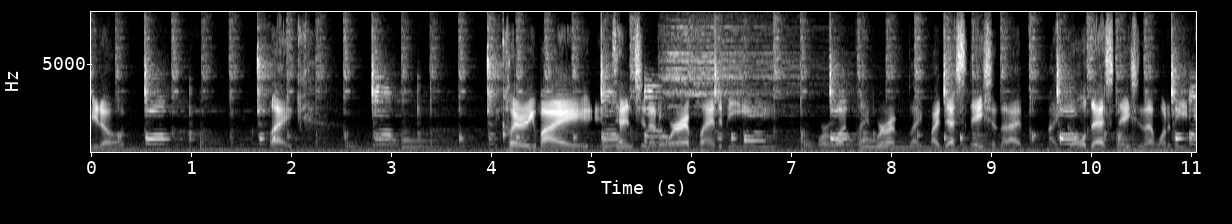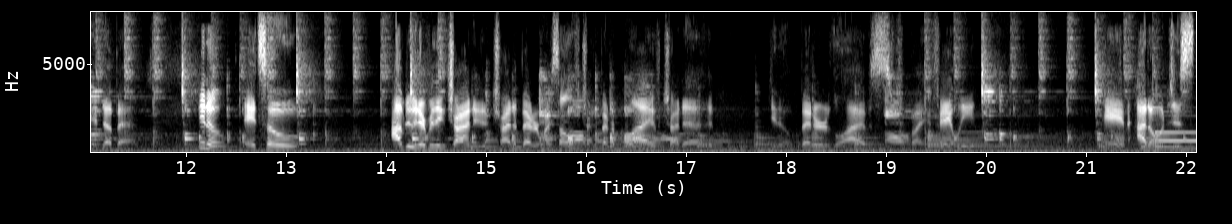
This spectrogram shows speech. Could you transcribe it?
you know, like declaring my intention and where I plan to be, or what like where I'm, like my destination that I my goal destination that I want to be end up at. You know, and so I'm doing everything trying to try to better myself, try to better my life, try to you know better the lives of my family. And I don't just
